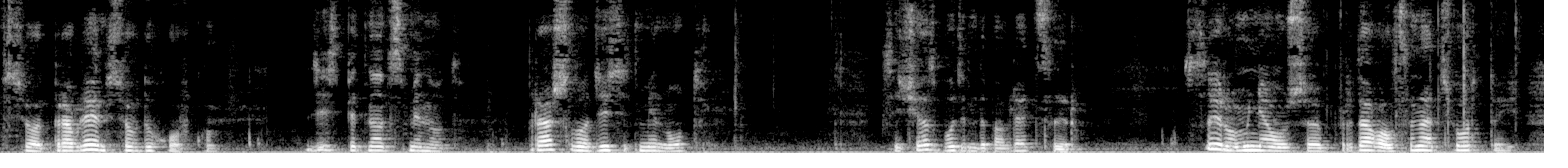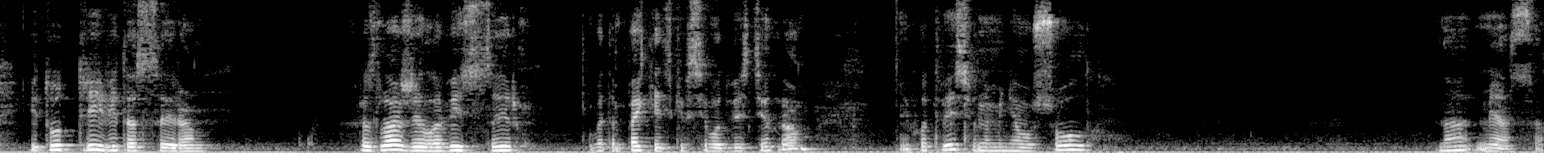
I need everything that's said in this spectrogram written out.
Все, отправляем все в духовку. 10-15 минут. Прошло 10 минут. Сейчас будем добавлять сыр. Сыр у меня уже продавался натертый. И тут три вида сыра. Разложила весь сыр. В этом пакетике всего 200 грамм. И вот весь он у меня ушел на мясо.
